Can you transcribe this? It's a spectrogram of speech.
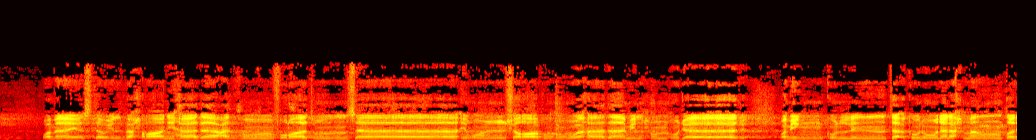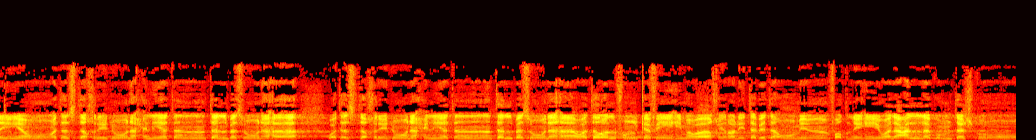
وما يستوي البحران هذا عذب فرات سائغ شرابه وهذا ملح أجاج ومن كل تأكلون لحما طريا وتستخرجون حلية تلبسونها وتستخرجون حلية تلبسونها وترى الفلك فيه مواخر لتبتغوا من فضله ولعلكم تشكرون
